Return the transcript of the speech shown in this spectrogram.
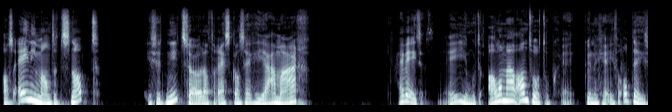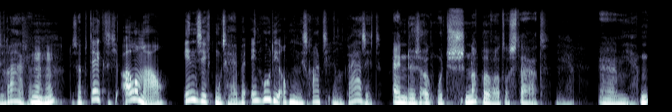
als één iemand het snapt, is het niet zo dat de rest kan zeggen: ja, maar hij weet het. Nee, je moet allemaal antwoord op ge- kunnen geven op deze vragen. Mhm. Dus dat betekent dat je allemaal inzicht moet hebben in hoe die administratie in elkaar zit. En dus ook moet snappen wat er staat. Ja. Ehm, Ja.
